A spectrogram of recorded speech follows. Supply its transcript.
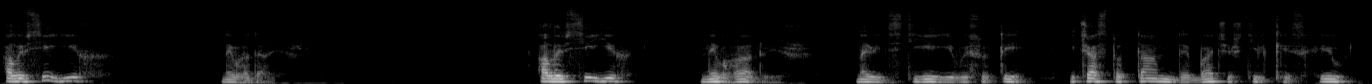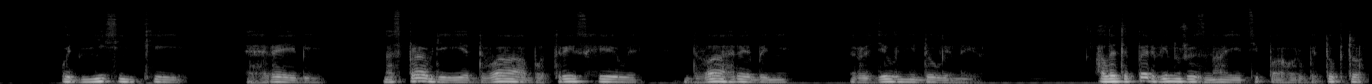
Але всі їх не вгадаєш. Але всі їх не вгадуєш навіть з тієї висоти, і часто там, де бачиш тільки схил, однісінький гребінь. Насправді є два або три схили, два гребені, розділені долиною. Але тепер він уже знає ці пагорби, тобто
